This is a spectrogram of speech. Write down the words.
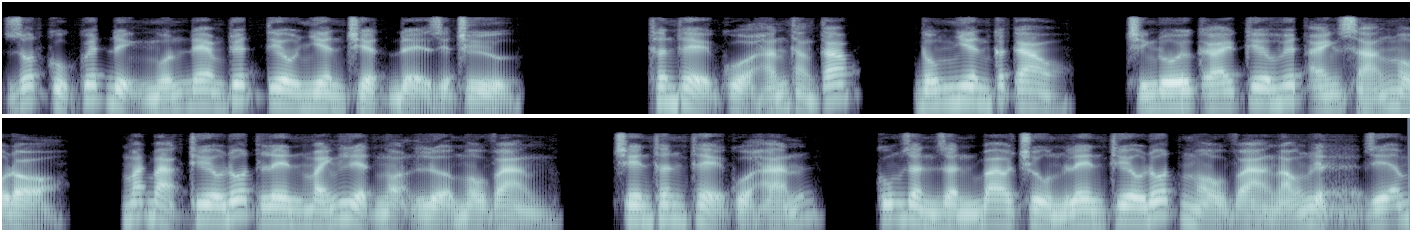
rốt cuộc quyết định muốn đem Tuyết Tiêu Nhiên triệt để diệt trừ. Thân thể của hắn thẳng tắp, đống nhiên cất cao, chính đối cái kia huyết ánh sáng màu đỏ, mắt bạc thiêu đốt lên mãnh liệt ngọn lửa màu vàng, trên thân thể của hắn cũng dần dần bao trùm lên thiêu đốt màu vàng nóng liệt diễm.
